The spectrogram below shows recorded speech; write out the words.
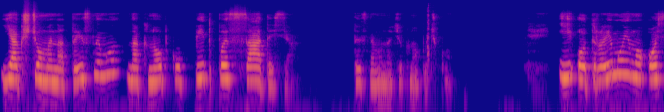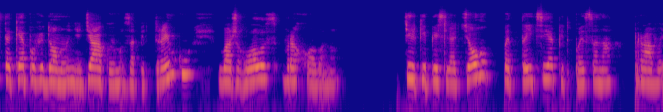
якщо ми натиснемо на кнопку Підписатися. Тиснемо на цю кнопочку. І отримуємо ось таке повідомлення. Дякуємо за підтримку. Ваш голос враховано. Тільки після цього петиція підписана правильно.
